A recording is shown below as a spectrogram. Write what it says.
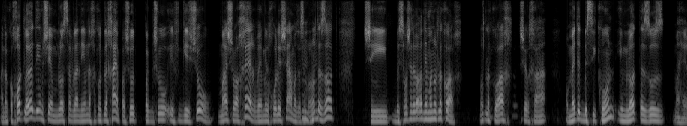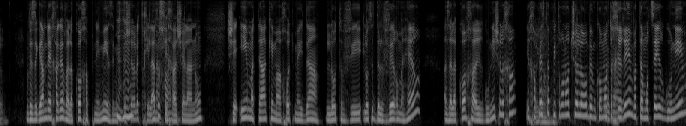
הלקוחות לא יודעים שהם לא סבלניים לחכות לך, הם פשוט פגשו, יפגשו משהו אחר והם ילכו לשם. אז הסבלנות מהמם. הזאת, שהיא בסופו של דבר הנאמנות לקוח. נאמנות לקוח שלך עומדת בסיכון אם לא תזוז מהר. וזה גם, דרך אגב, הלקוח הפנימי, זה מתקשר מהמם, לתחילת נכון. השיחה שלנו, שאם אתה כמערכות מידע לא תביא, לא ת deliver מהר, אז הלקוח הארגוני שלך יחפש את. הפתרונות שלו במקומות לגמרי. אחרים, ואתה מוצא ארגונים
